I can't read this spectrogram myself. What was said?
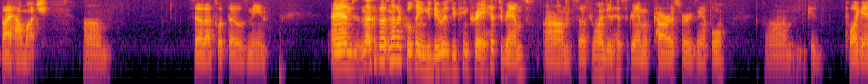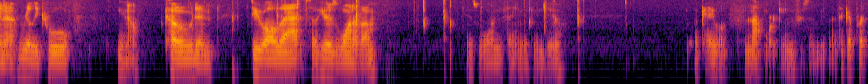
by how much. Um, so that's what those mean. And another cool thing you can do is you can create histograms. Um, so if you want to do the histogram of cars, for example, um, you could plug in a really cool you know, code and do all that. So here's one of them. Here's one thing we can do. Okay, well, it's not working for some reason. I think I put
